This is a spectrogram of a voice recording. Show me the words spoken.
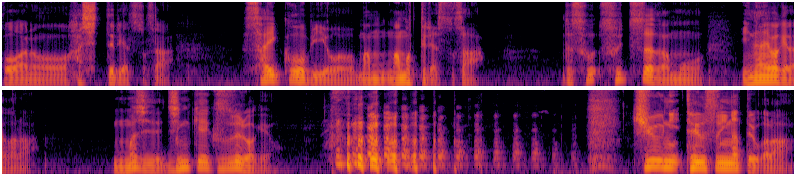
こうあの走ってるやつとさ最後尾を、ま、守ってるやつとさ。でそそいつらがもういないわけだからマジで人形崩れるわけよ。急に手薄になってるから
